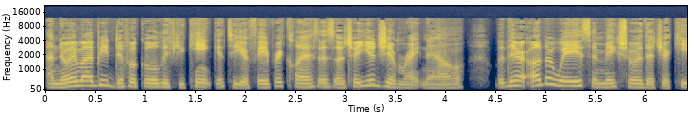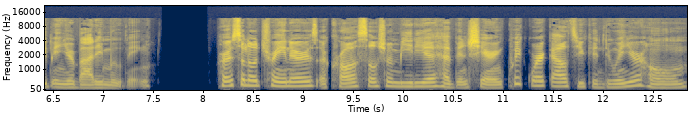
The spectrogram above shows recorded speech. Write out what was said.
I know it might be difficult if you can't get to your favorite classes or to your gym right now, but there are other ways to make sure that you're keeping your body moving. Personal trainers across social media have been sharing quick workouts you can do in your home,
